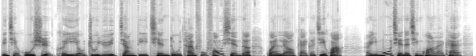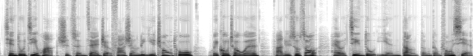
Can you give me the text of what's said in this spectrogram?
并且忽视可以有助于降低迁都贪腐风险的官僚改革计划。而以目前的情况来看，迁都计划是存在着发生利益冲突、回扣丑闻、法律诉讼，还有进度延宕等等风险。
